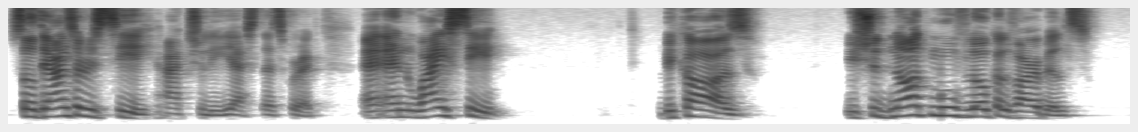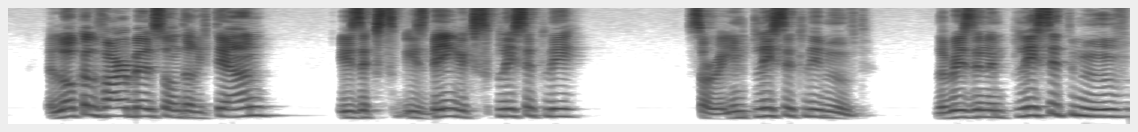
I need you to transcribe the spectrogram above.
So the answer is C, actually. Yes, that's correct. And why C? Because you should not move local variables. The local variables on the return is, is being explicitly, sorry, implicitly moved. There is an implicit move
